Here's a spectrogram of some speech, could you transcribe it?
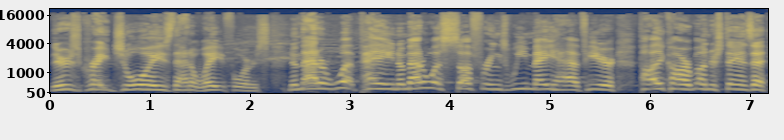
There's great joys that await for us. No matter what pain, no matter what sufferings we may have here, Polycarp understands that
